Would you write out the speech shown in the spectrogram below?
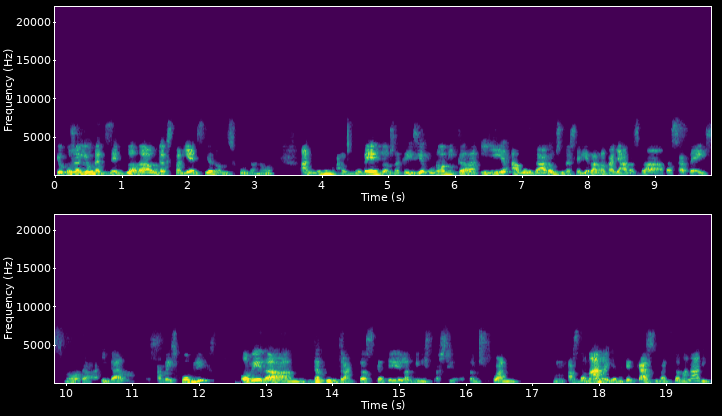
jo posaria un exemple d'una experiència no, viscuda. No? en un, en un moment doncs, de crisi econòmica i abordar doncs, una sèrie de retallades de, de serveis no? de, i de serveis públics o bé de, de contractes que té l'administració. Doncs quan es demana, i en aquest cas vaig demanar, dic,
